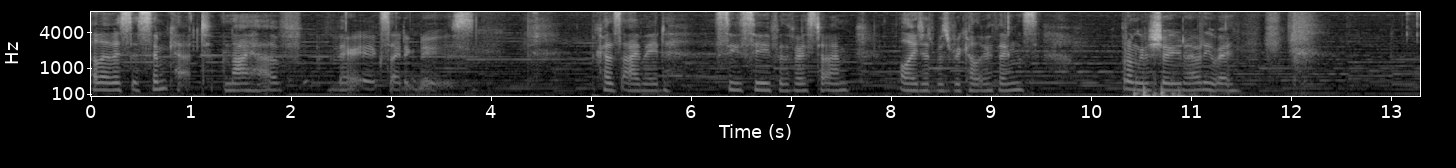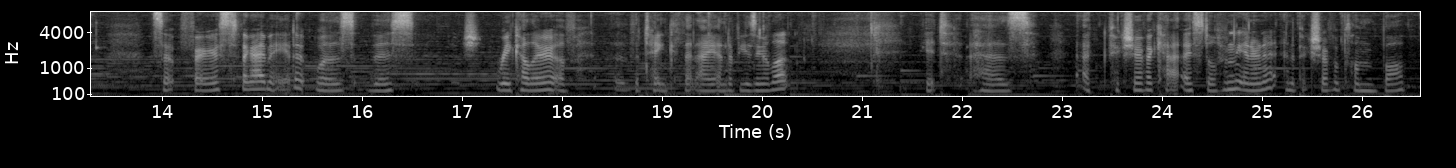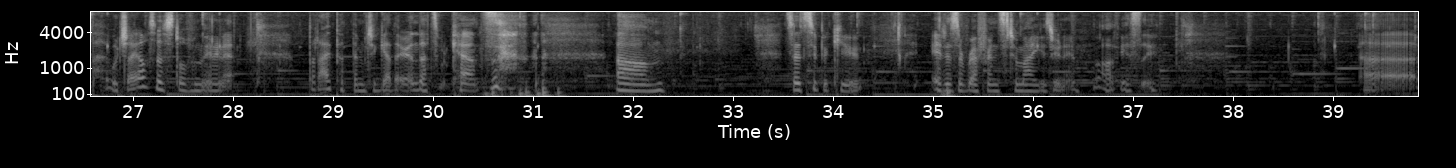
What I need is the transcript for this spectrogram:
Hello, this is Simcat, and I have very exciting news. Because I made CC for the first time, all I did was recolor things, but I'm going to show you now anyway. so first thing I made was this recolor of the tank that I end up using a lot. It has a picture of a cat I stole from the internet and a picture of a plumb bob, which I also stole from the internet but I put them together and that's what counts. um, so it's super cute. It is a reference to my username, obviously. Uh,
